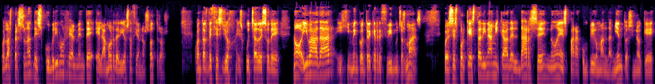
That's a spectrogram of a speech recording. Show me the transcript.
pues las personas descubrimos realmente el amor de Dios hacia nosotros. ¿Cuántas veces yo he escuchado eso de, no, iba a dar y me encontré que recibí muchos más? Pues es porque esta dinámica del darse no es para cumplir un mandamiento, sino que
